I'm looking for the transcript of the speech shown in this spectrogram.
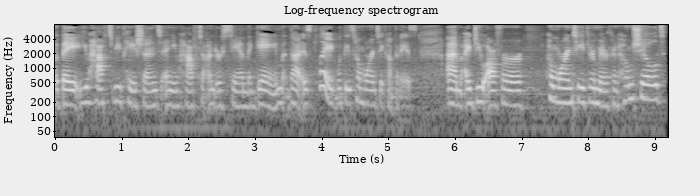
but they you have to be patient and you have to understand the game that is played with these home warranty companies. Um, I do offer home warranty through American Home Shield.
